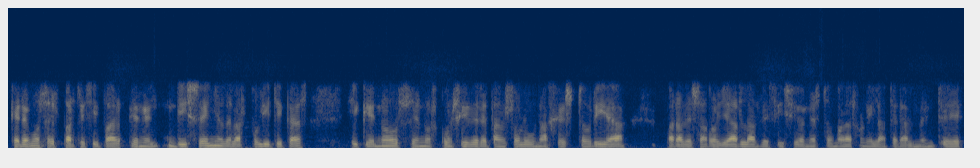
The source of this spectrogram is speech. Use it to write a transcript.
queremos es participar en el diseño de las políticas y que no se nos considere tan solo una gestoría para desarrollar las decisiones tomadas unilateralmente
